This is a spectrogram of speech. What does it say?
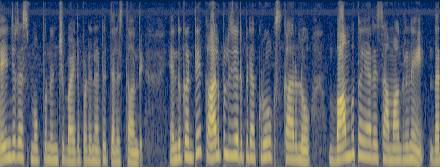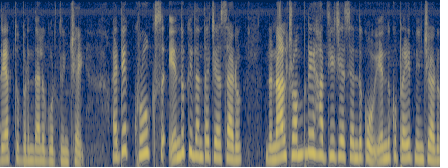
డేంజరస్ ముప్పు నుంచి బయటపడినట్టు తెలుస్తోంది. ఎందుకంటే కాల్పులు జరిపిన క్రూక్స్ కారులో బాంబు తయారీ సామాగ్రిని దర్యాప్తు బృందాలు గుర్తించాయి. అయితే క్రూక్స్ ఎందుకు ఇదంతా చేశాడు? డొనాల్డ్ ట్రంప్ని హత్య చేసేందుకు ఎందుకు ప్రయత్నించాడు?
